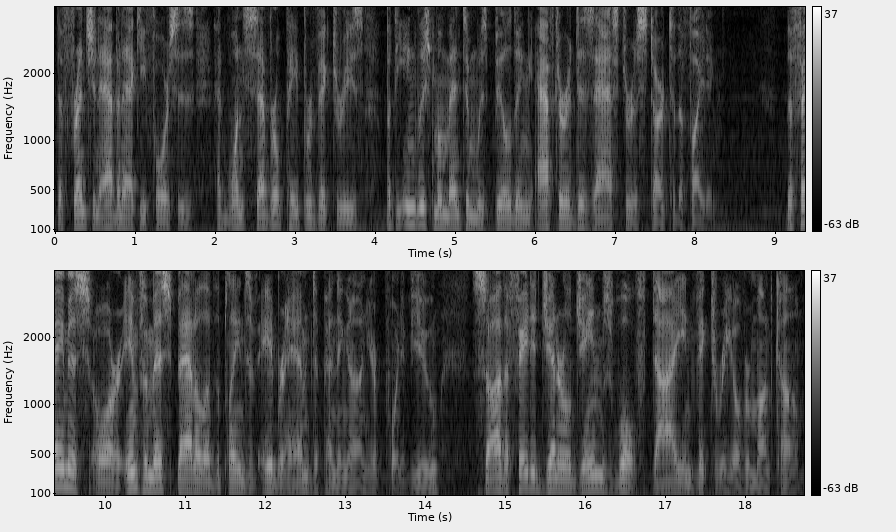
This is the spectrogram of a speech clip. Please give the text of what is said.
the French and Abenaki forces had won several paper victories, but the English momentum was building after a disastrous start to the fighting. The famous or infamous Battle of the Plains of Abraham, depending on your point of view, saw the fated General James Wolfe die in victory over Montcalm.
